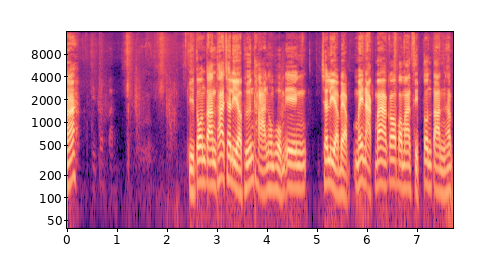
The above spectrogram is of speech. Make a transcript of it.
ฮะกี่ต้นตันกี่ต้นตันถ้าเฉลี่ยพื้นฐานของผมเอง เฉลี่ยแบบไม่หนักมากก็ประมาณสิบต้นตันครับ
